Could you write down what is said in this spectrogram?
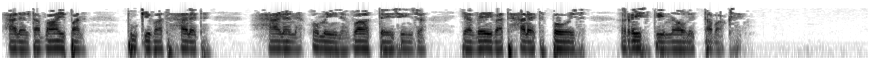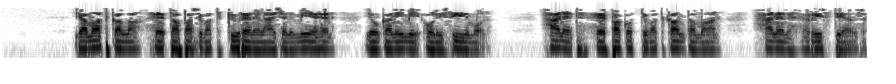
häneltä vaipan, pukivat hänet hänen omiin vaatteisiinsa ja veivät hänet pois ristiin naulittavaksi. Ja matkalla he tapasivat kyreneläisen miehen, jonka nimi oli Simon. Hänet he pakottivat kantamaan hänen ristiänsä.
